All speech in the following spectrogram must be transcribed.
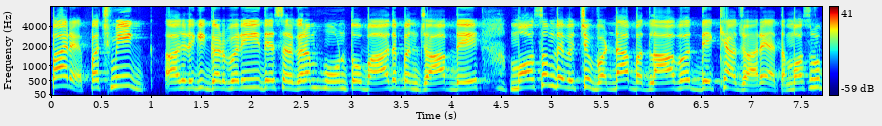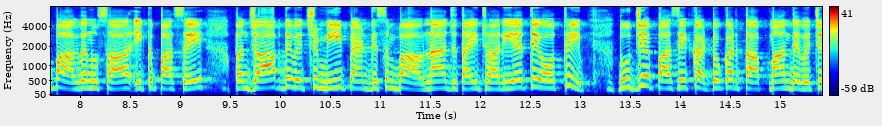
ਪਰ ਪੱਛਮੀ ਅਹ, ਜਿਹੜੀ ਕਿ ਗੜਬੜੀ ਦੇ ਸਰਗਰਮ ਹੋਣ ਤੋਂ ਬਾਅਦ ਪੰਜਾਬ ਦੇ ਮੌਸਮ ਦੇ ਵਿੱਚ ਵੱਡਾ ਬਦਲਾਵ ਦੇਖਿਆ ਜਾ ਰਿਹਾ ਹੈ। ਤਾਂ ਮੌਸਮ ਵਿਭਾਗ ਦੇ ਅਨੁਸਾਰ ਇੱਕ ਪਾਸੇ ਪੰਜਾਬ ਦੇ ਵਿੱਚ ਮੀਂਹ ਪੈਣ ਦੀ ਸੰਭਾਵਨਾ ਜਤਾਈ ਜਾ ਰਹੀ ਹੈ ਤੇ ਉੱਥੇ ਦੂਜੇ ਪਾਸੇ ਘੱਟੋ ਘੱਟ ਤਾਪਮਾਨ ਦੇ ਵਿੱਚ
